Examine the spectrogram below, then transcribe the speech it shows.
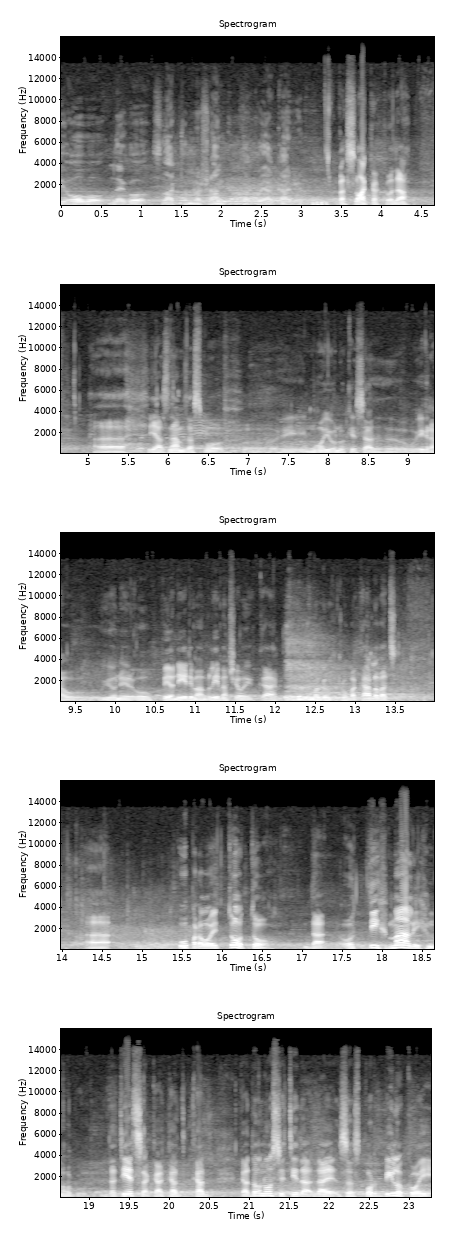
i ovo nego s laktom na šanku, kako ja kažem. Pa svakako, da. Eh, ja znam da smo, eh, i moj unuk je sad eh, igrao u, junior, u pionirima Limač, ovaj kluba Karlovac. Upravo je to to, da od tih malih nogu, da djeca kad, kad, kad, kad on osjeti da, da je za sport bilo koji,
